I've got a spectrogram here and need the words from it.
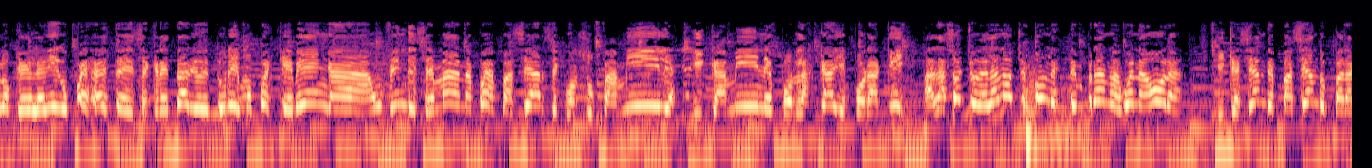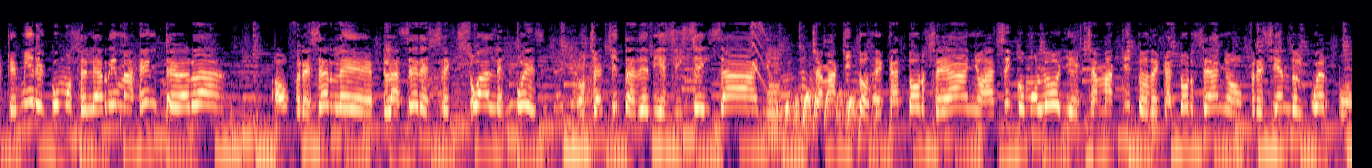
lo que le digo pues a este secretario de turismo pues que venga un fin de semana pues a pasearse con su familia y camine por las calles por aquí. A las 8 de la noche ponles temprano es buena hora y que se ande paseando para que mire cómo se le arrima gente, ¿verdad? A ofrecerle placeres sexuales pues, muchachitas de 16 años, chamaquitos de 14 años, así como lo oyes, chamaquitos de 14 años ofreciendo el cuerpo.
